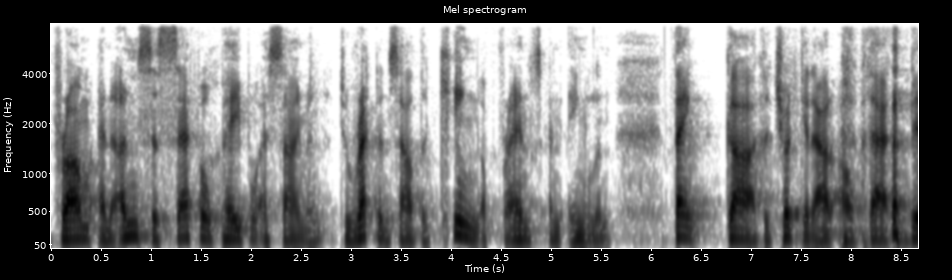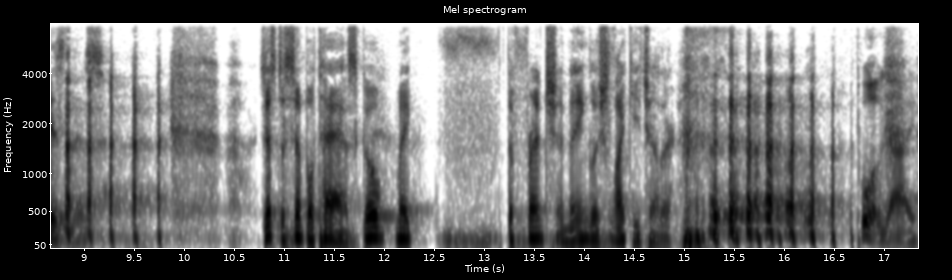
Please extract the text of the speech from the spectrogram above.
from an unsuccessful papal assignment to reconcile the king of France and England. Thank God the church get out of that business. Just a simple task. Go make the French and the English like each other. Poor guy.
